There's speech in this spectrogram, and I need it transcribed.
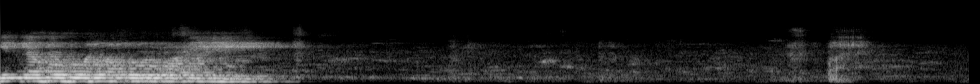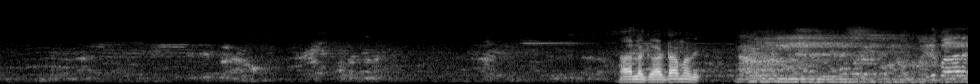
إنه هو الغفور الرحيم. ആരില്ല കേട്ടാ മതി ഇത് വേറെ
